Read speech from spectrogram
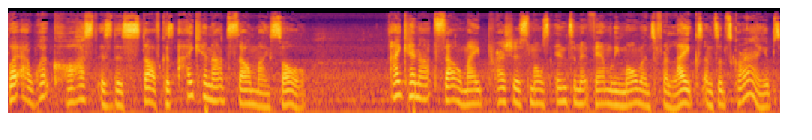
But at what cost is this stuff? Because I cannot sell my soul. I cannot sell my precious, most intimate family moments for likes and subscribes.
